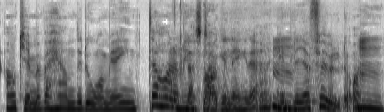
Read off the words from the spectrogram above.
Okej, okay, men vad händer då om jag inte har en platt mage längre? Mm. Blir jag ful då? Mm.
